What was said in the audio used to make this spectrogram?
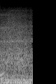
Yeah.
